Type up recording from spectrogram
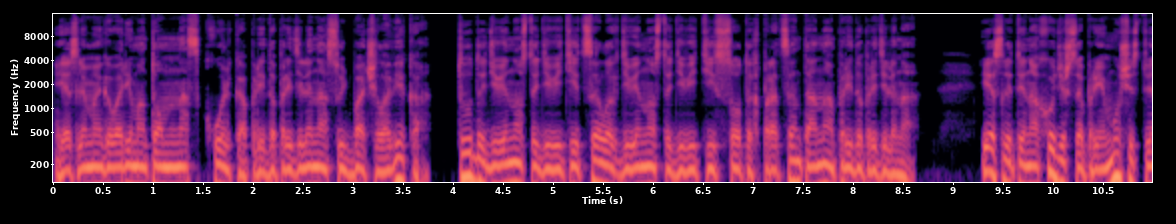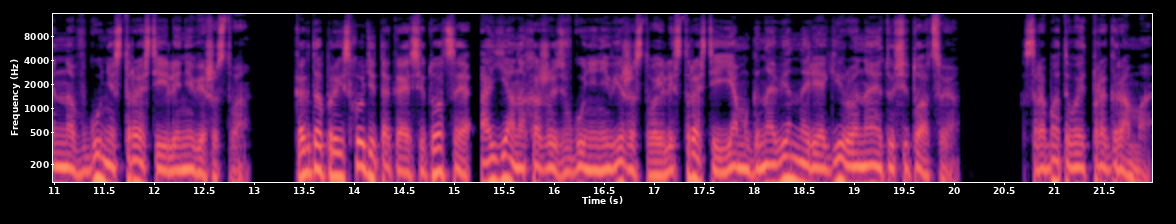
Если мы говорим о том, насколько предопределена судьба человека, то до 99,99% она предопределена если ты находишься преимущественно в гуне страсти или невежества. Когда происходит такая ситуация, а я нахожусь в гуне невежества или страсти, я мгновенно реагирую на эту ситуацию. Срабатывает программа,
